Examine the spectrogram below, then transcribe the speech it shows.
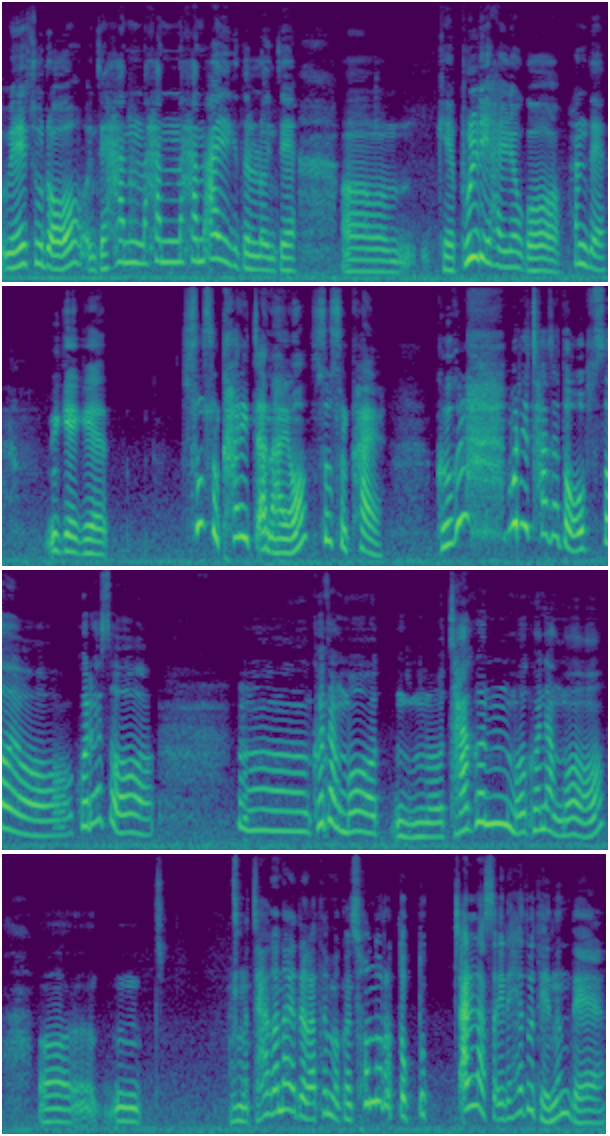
외주로 이제 한 한 한 아이들로 이제 어, 이렇게 분리하려고 하는데 이게 이게 수술 칼 있잖아요. 수술 칼. 그걸 아무리 찾아도 없어요. 그래서 어, 그냥 뭐, 음, 뭐 작은 뭐 그냥 뭐 어, 음, 음, 작은 아이들 같으면 그냥 손으로 뚝뚝 잘라서 이래 해도 되는데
